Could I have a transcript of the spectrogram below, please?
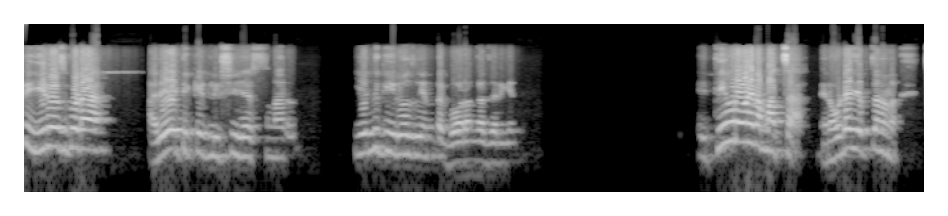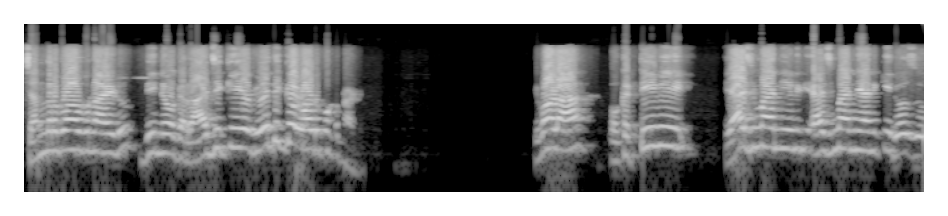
మరి ఈ రోజు కూడా అదే టికెట్లు ఇష్యూ చేస్తున్నారు. ఎందుకు ఈ రోజు ఇంత ఘోరంగా జరిగింది? ఇది తీవ్రమైన మచ్చ. నేను ఒకటే చెప్తున్నాను. చంద్రబాబు నాయుడు దీన్ని ఒక రాజకీయ వేదికగా వాడుకుంటున్నాడు. ఇవాళ ఒక టీవీ యాజమాన్యానికి యాజమాన్యానికి ఈరోజు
